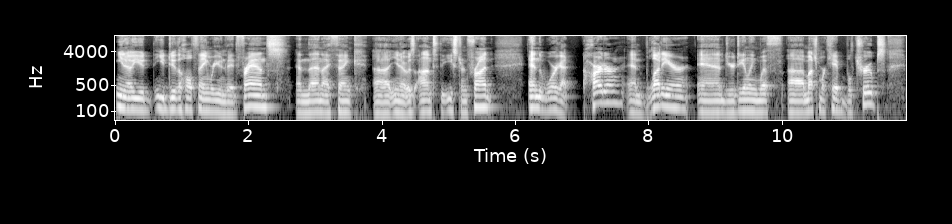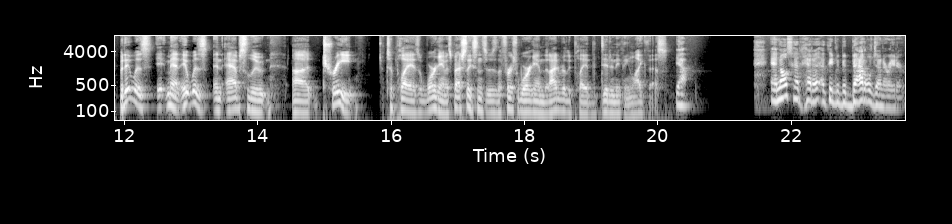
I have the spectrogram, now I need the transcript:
you know you you do the whole thing where you invade France, and then I think uh, you know it was on to the Eastern Front, and the war got harder and bloodier, and you're dealing with uh, much more capable troops. But it was it, man, it was an absolute uh, treat to play as a war game, especially since it was the first war game that I'd really played that did anything like this. Yeah. And also had, had a, a battle generator,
